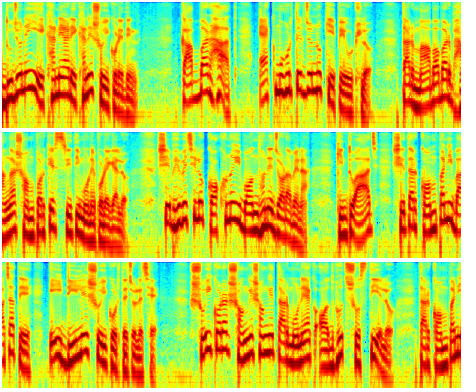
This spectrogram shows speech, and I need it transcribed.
দুজনেই এখানে আর এখানে সই করে দিন। কাব্বার হাত এক মুহূর্তের জন্য কেঁপে উঠল। তার মা বাবার ভাঙা সম্পর্কের স্মৃতি মনে পড়ে গেল। সে ভেবেছিল কখনোই বন্ধনে জড়াবে না, কিন্তু আজ সে তার কোম্পানি বাঁচাতে এই ডিলে সই করতে চলেছে। সই করার সঙ্গে সঙ্গে তার মনে এক অদ্ভুত স্বস্তি এলো। তার কোম্পানি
